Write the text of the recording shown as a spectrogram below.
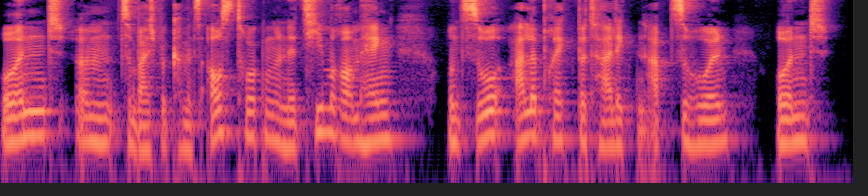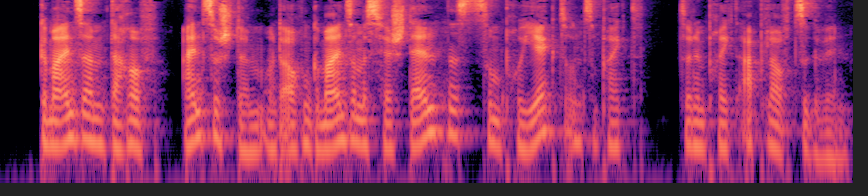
Und ähm, zum Beispiel kann man es ausdrucken und in den Teamraum hängen und so alle Projektbeteiligten abzuholen und gemeinsam darauf einzustimmen und auch ein gemeinsames Verständnis zum Projekt und zum Projekt, zu dem Projektablauf zu gewinnen.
